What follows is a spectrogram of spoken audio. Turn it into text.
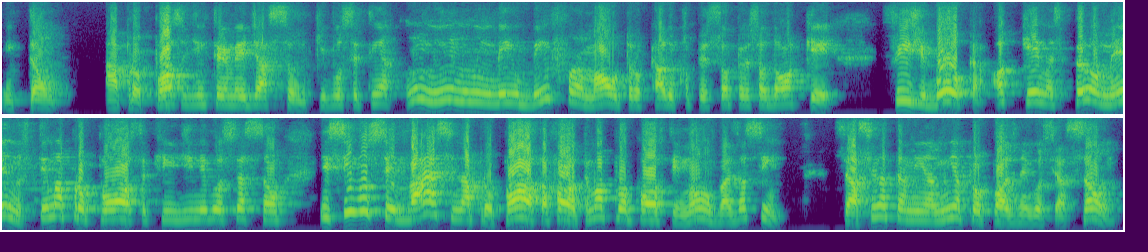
Então, a proposta de intermediação, que você tenha um mínimo um e-mail bem formal trocado com a pessoa, a pessoa dá um ok. Fiz de boca? Ok, mas pelo menos tem uma proposta aqui de negociação. E se você vai assinar a proposta, fala, tem uma proposta em mãos, mas assim, você assina também a minha proposta de negociação,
